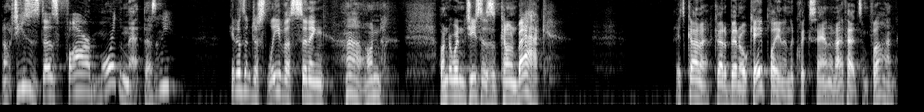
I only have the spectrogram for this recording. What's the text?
No, Jesus does far more than that, doesn't he? He doesn't just leave us sitting, huh, wonder when Jesus is coming back. It's kind of kind of been okay playing in the quicksand, and I've had some fun.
